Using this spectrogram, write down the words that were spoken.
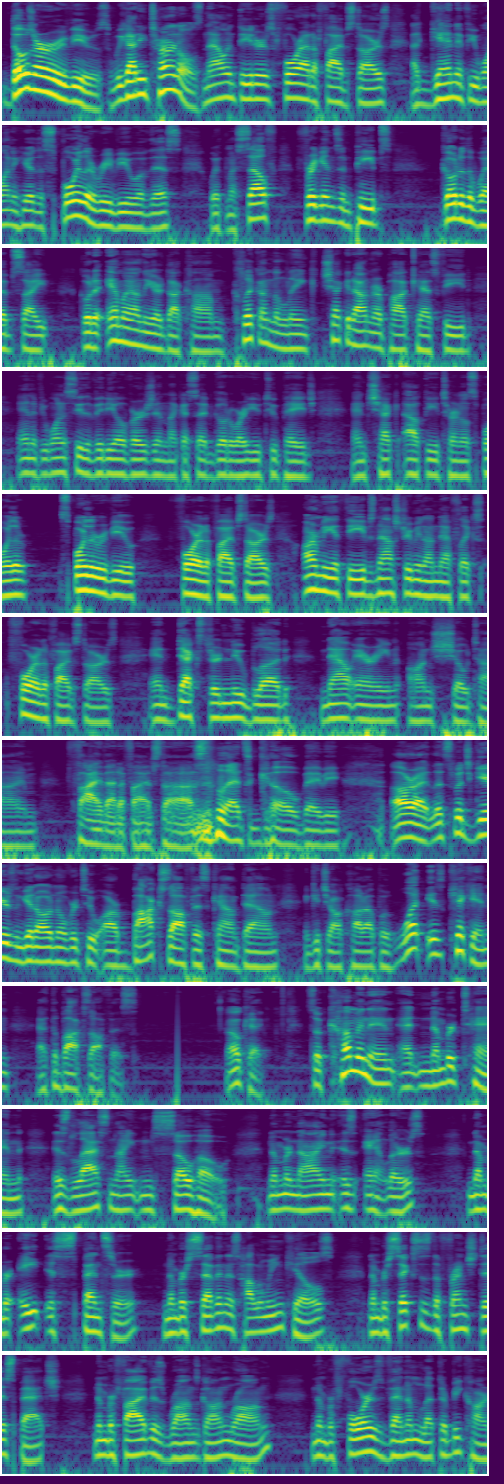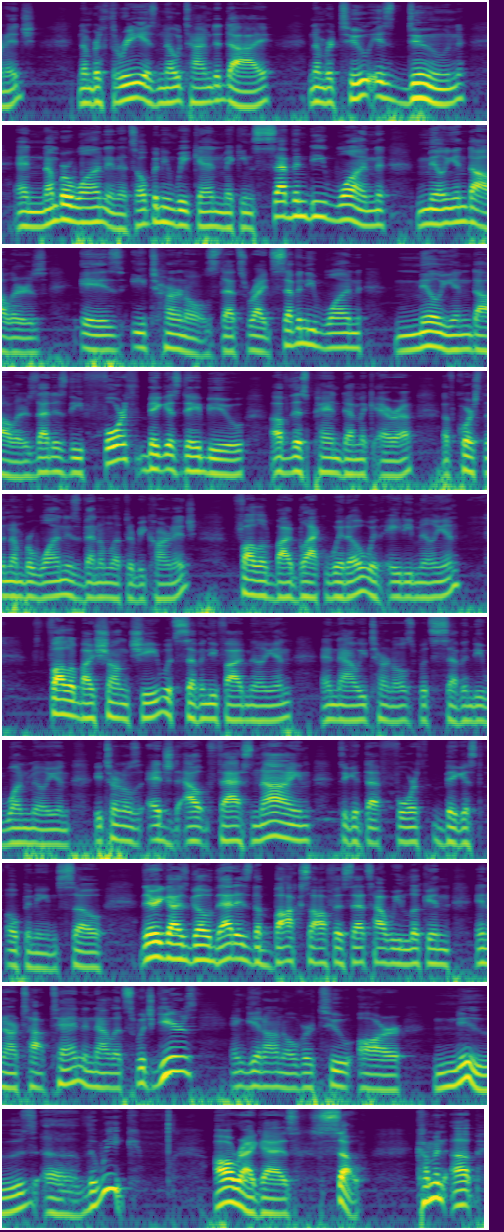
Those are our reviews. We got Eternals now in theaters, 4 out of 5 stars. Again, if you want to hear the spoiler review of this with myself, Friggins, and Peeps, go to the website go to amiontheair.com, click on the link, check it out in our podcast feed. And if you want to see the video version, like I said, go to our YouTube page and check out the Eternal spoiler spoiler review. Four out of five stars. Army of Thieves now streaming on Netflix. Four out of five stars. And Dexter New Blood now airing on Showtime. Five out of five stars. let's go, baby. All right, let's switch gears and get on over to our box office countdown and get you all caught up with what is kicking at the box office. Okay, so coming in at number 10 is Last Night in Soho. Number 9 is Antlers. Number 8 is Spencer. Number 7 is Halloween Kills. Number 6 is The French Dispatch. Number 5 is Ron's Gone Wrong. Number 4 is Venom Let There Be Carnage. Number 3 is No Time to Die. Number 2 is Dune. And number 1 in its opening weekend, making $71 million, is Eternals. That's right, $71 million. That is the fourth biggest debut of this pandemic era. Of course, the number one is Venom Let There Be Carnage, followed by Black Widow with 80 million, followed by Shang-Chi with 75 million, and now Eternals with 71 million. Eternals edged out Fast 9 to get that fourth biggest opening. So there you guys go. That is the box office. That's how we looking in our top 10. And now let's switch gears and get on over to our news of the week. All right, guys. So, coming up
